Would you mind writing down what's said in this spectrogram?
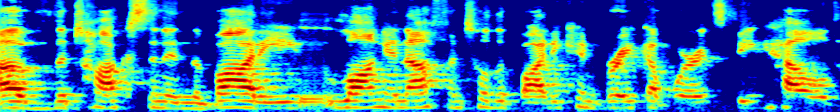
of the toxin in the body long enough until the body can break up where it's being held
